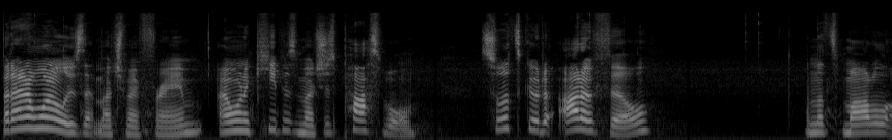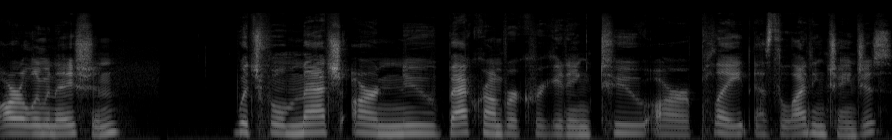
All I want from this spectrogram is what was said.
But I don't want to lose that much of my frame. I want to keep as much as possible. So let's go to autofill and let's model our illumination, which will match our new background we're creating to our plate as the lighting changes.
